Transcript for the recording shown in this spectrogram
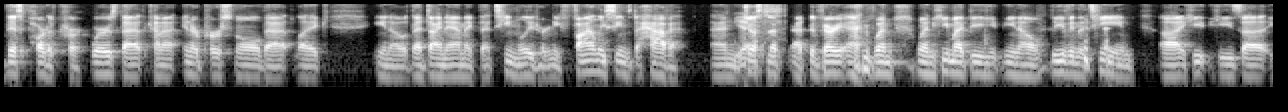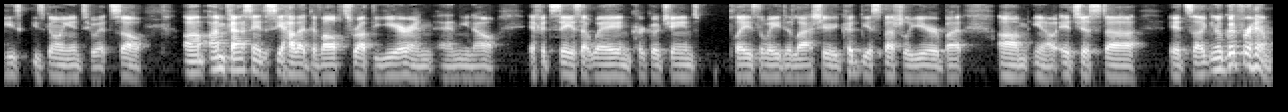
this part of Kirk. Where's that kind of interpersonal, that like, you know, that dynamic, that team leader, and he finally seems to have it. And yes. just at, at, the very end, when when he might be, you know, leaving the team, uh, he he's uh, he's he's going into it. So um, I'm fascinated to see how that develops throughout the year, and and you know if it stays that way, and Kirko Chains plays the way he did last year, it could be a special year. But um, you know, it's just uh, it's uh, you know good for him.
